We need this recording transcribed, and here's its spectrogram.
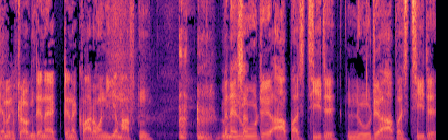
Jamen, klokken den er, den er kvart over ni om aftenen. Men altså, Nu er det arbejdstide. Nu er det arbejdstide.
